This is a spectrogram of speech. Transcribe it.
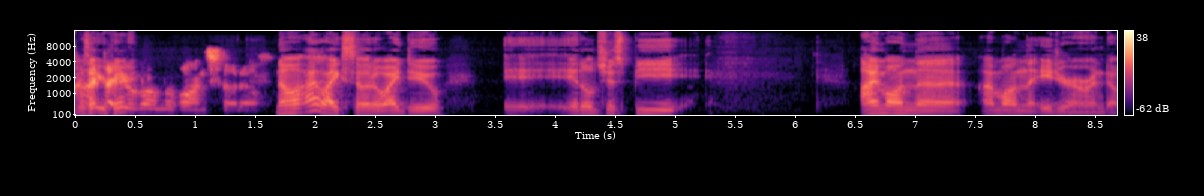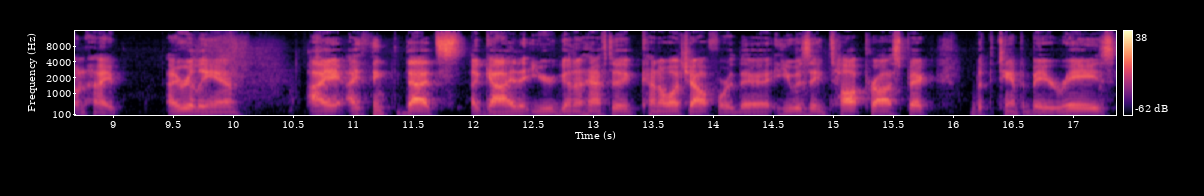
was that your pick? You were going Livan Soto. No, I like Soto. I do. It'll just be. I'm on the I'm on the Adrian Rondon hype. I really am. I I think that's a guy that you're gonna have to kind of watch out for. There, he was a top prospect with the Tampa Bay Rays.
